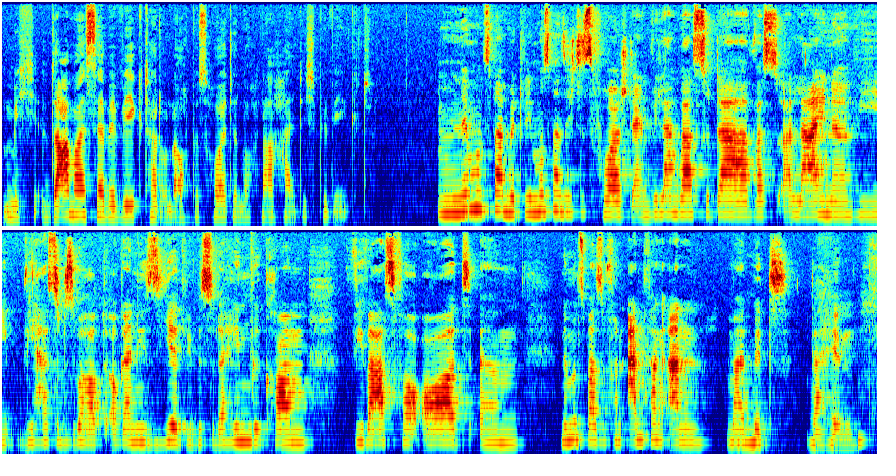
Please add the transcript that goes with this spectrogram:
mich damals sehr bewegt hat und auch bis heute noch nachhaltig bewegt. Nimm uns mal mit, wie muss man sich das vorstellen? Wie lange warst du da? Warst du alleine? Wie, wie hast du das überhaupt organisiert? Wie bist du da hingekommen? Wie war es vor Ort? Ähm, nimm uns mal so von Anfang an mal mit dahin.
